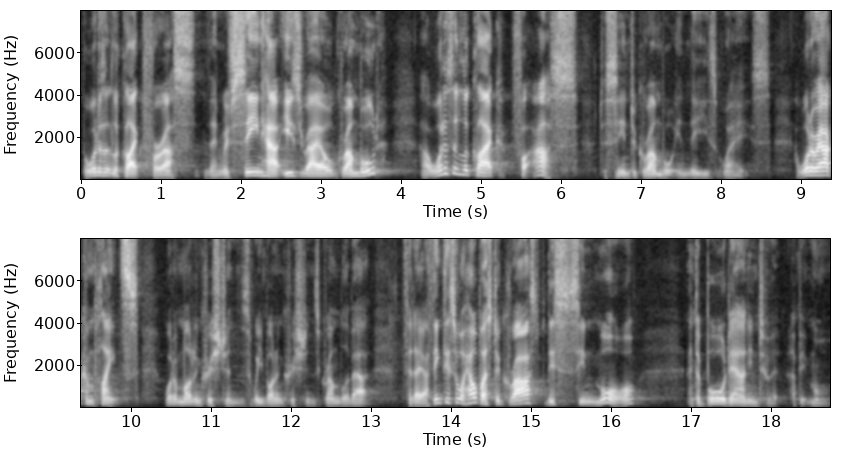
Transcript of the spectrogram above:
But what does it look like for us then? We've seen how Israel grumbled. Uh, what does it look like for us to sin, to grumble in these ways? What are our complaints? What do modern Christians, we modern Christians, grumble about today? I think this will help us to grasp this sin more and to bore down into it a bit more.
